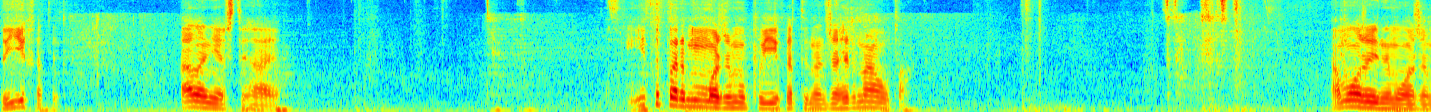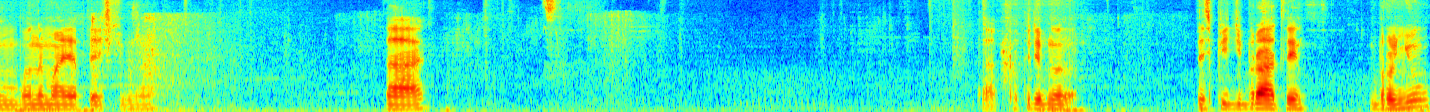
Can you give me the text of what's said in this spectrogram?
доїхати. Але не встигаю. І тепер ми можемо поїхати на Джагернаута. А може і не можемо, бо немає аптечки вже. Так. Так, потрібно десь підібрати броню.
